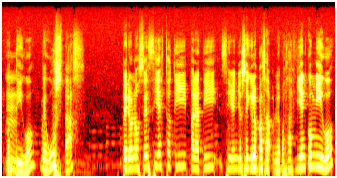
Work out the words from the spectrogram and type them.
mm. contigo, me gustas, pero no sé si esto a ti, para ti, si bien yo sé que lo, pasa, lo pasas bien conmigo,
